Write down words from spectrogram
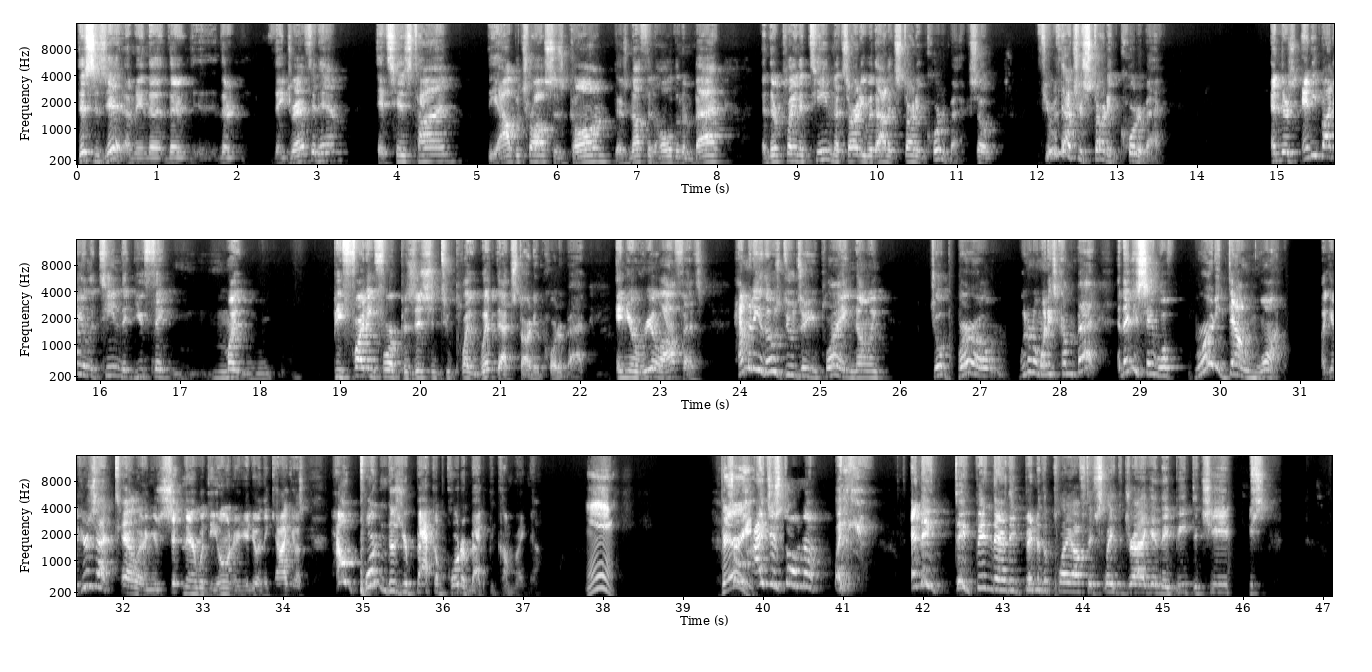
this is it. I mean, the they they they drafted him. It's his time. The albatross is gone. There's nothing holding him back, and they're playing a team that's already without its starting quarterback. So, if you're without your starting quarterback, and there's anybody on the team that you think might be fighting for a position to play with that starting quarterback in your real offense. How many of those dudes are you playing knowing Joe Burrow, we don't know when he's coming back? And then you say, well, we're already down one. Like if you're Zac Taylor and you're sitting there with the owner and you're doing the calculus, how important does your backup quarterback become right now? Mm. Very. So I just don't know. Like, and they they've been there. They've been to the playoffs. They've slayed the dragon. They beat the Chiefs.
